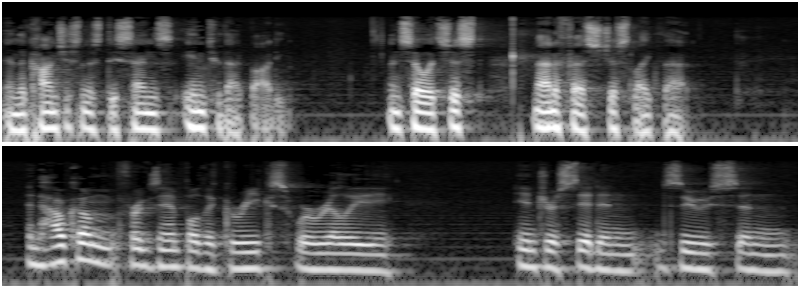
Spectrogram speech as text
and the consciousness descends into that body. And so it's just manifests just like that. And how come, for example, the Greeks were really interested in Zeus and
